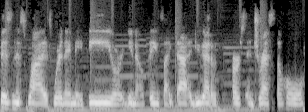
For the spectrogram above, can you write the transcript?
business wise where they may be or you know things like that. You got to first address the whole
